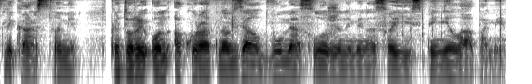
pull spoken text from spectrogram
с лекарствами, который он аккуратно взял двумя сложенными на своей спине лапами.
